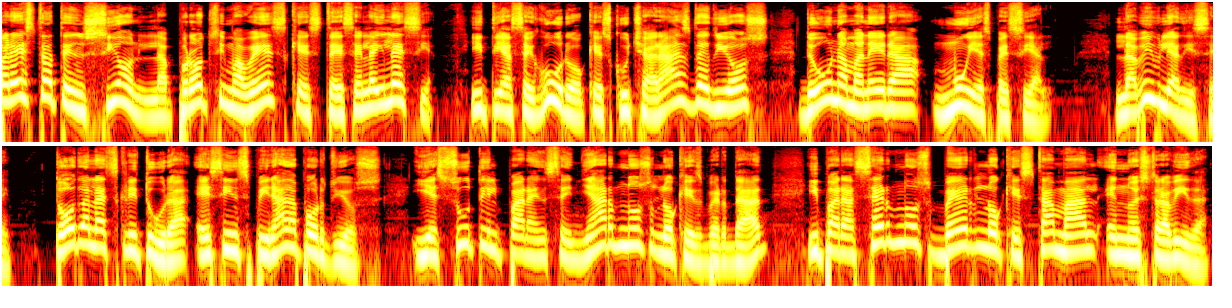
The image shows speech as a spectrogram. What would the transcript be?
Presta atención la próxima vez que estés en la iglesia y te aseguro que escucharás de Dios de una manera muy especial. La Biblia dice, Toda la escritura es inspirada por Dios y es útil para enseñarnos lo que es verdad y para hacernos ver lo que está mal en nuestra vida.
